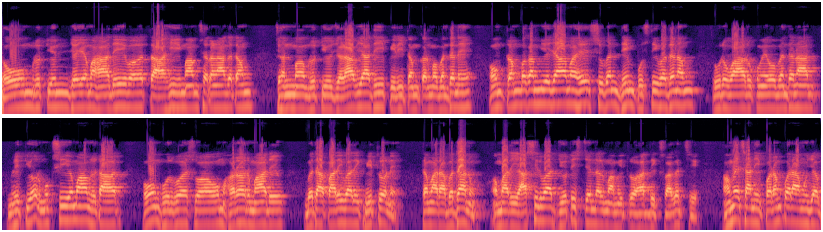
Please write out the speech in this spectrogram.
ઓમ મૃત્યુંજય મહાદેવ તાહી મામ શરણાગતમ જન્મ મૃત્યુ જળાવ્યાધિ પીડિતમ કર્મ બંધને ઓમ ત્રંબકમ યજામહે સુગંધિમ પુષ્ટિવર્ધનમ ઉર્વારુકમેવ બંધનાદ મૃત્યોર્મુક્ષીયમામૃતાદ ઓમ ભૂર્ભસ્વ ઓમ હર હર મહાદેવ બધા પારિવારિક મિત્રોને, તમારા બધાનું અમારી આશીર્વાદ જ્યોતિષ ચેનલમાં મિત્રો હાર્દિક સ્વાગત છે. હંમેશાની પરંપરા મુજબ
